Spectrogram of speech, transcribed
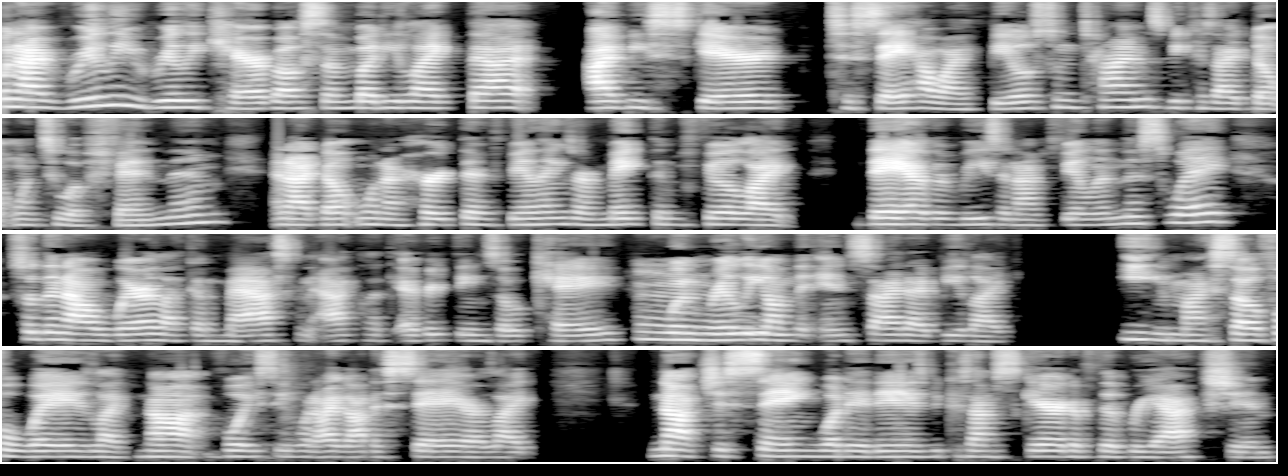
When I really, really care about somebody like that, I'd be scared to say how I feel sometimes because I don't want to offend them and I don't want to hurt their feelings or make them feel like they are the reason I'm feeling this way. So then I'll wear like a mask and act like everything's okay when really Mm. on the inside I'd be like eating myself away, like not voicing what I got to say or like not just saying what it is because I'm scared of the reaction.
